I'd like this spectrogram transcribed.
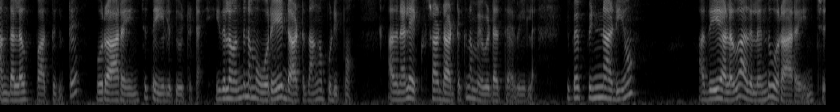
அந்த அளவுக்கு பார்த்துக்கிட்டு ஒரு அரை இன்ச்சு தையலுக்கு விட்டுட்டேன். இதில் வந்து நம்ம ஒரே டாட்டு தாங்க பிடிப்போம். அதனால் எக்ஸ்ட்ரா டாட்டுக்கு நம்ம விட தேவையில்லை. இப்போ பின்னாடியும் அதே அளவு அதுலேருந்து ஒரு அரை இன்ச்சு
